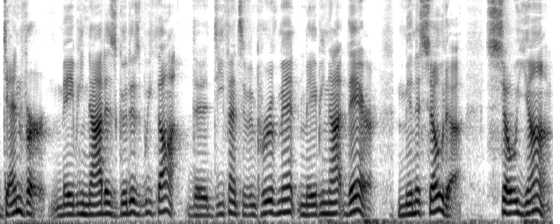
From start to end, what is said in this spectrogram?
Denver, maybe not as good as we thought. The defensive improvement, maybe not there. Minnesota, so young.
